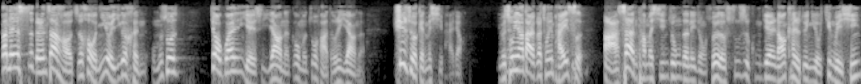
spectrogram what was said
刚才这四个人站好之后，你有一个很，我们说教官也是一样的，跟我们做法都是一样的，迅速的给他们洗牌掉。你们重新让大耳哥重新排一次，打散他们心中的那种所有的舒适空间，然后开始对你有敬畏心。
